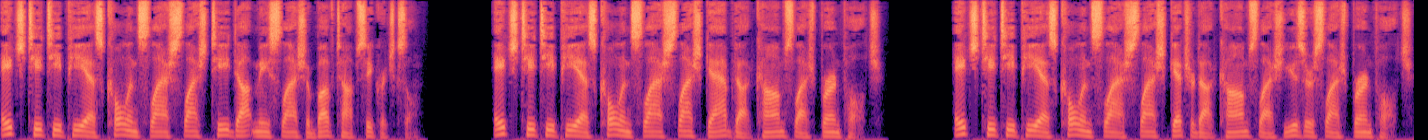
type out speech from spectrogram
Https colon slash slash t.me slash above top secret https colon slash slash gab.com slash berndpulch. https colon slash slash gettr.com slash user slash berndpulch.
